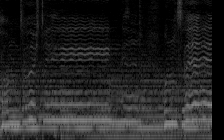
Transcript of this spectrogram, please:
Komm durchdringen unsere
